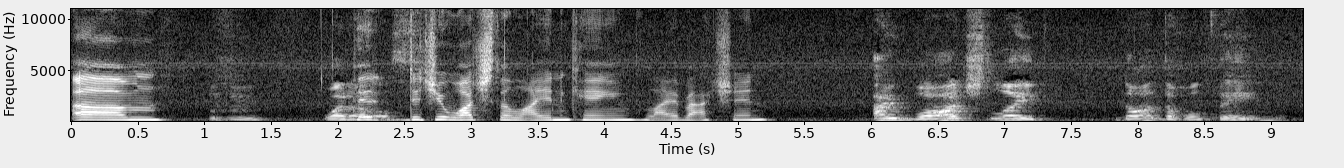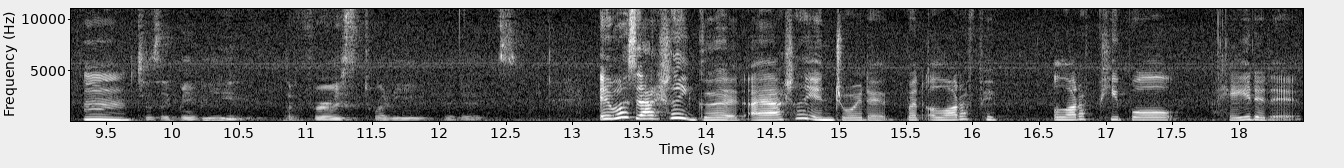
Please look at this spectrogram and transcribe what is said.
Um, hmm What did, else? did you watch the Lion King live action? I watched like not the whole thing, Mm. just like maybe the first twenty minutes. It was actually good. I actually enjoyed it, but a lot of people, a lot of people hated it.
